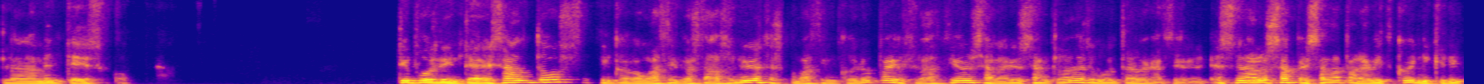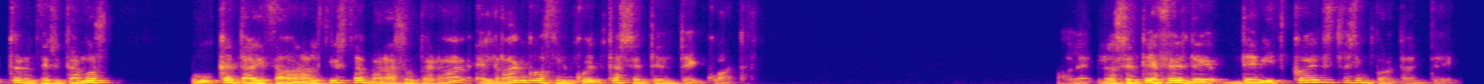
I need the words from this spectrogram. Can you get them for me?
claramente es compra. Tipos de interés altos, 5,5 Estados Unidos, 3,5 Europa, inflación, salarios anclados y vuelta de vacaciones. Es una losa pesada para Bitcoin y cripto. Necesitamos un catalizador alcista para superar el rango 50-74. ¿Vale? Los ETFs de, de Bitcoin, esto es importante.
